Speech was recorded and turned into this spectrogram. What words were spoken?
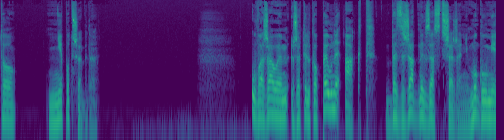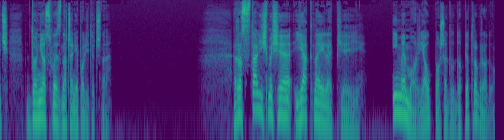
To niepotrzebne. Uważałem, że tylko pełny akt, bez żadnych zastrzeżeń, mógł mieć doniosłe znaczenie polityczne. Rozstaliśmy się jak najlepiej i memoriał poszedł do Piotrogrodu.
